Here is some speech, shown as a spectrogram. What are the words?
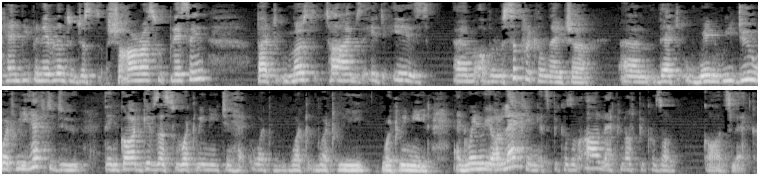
can be benevolent and just shower us with blessing. But most times it is um, of a reciprocal nature um, that when we do what we have to do, then God gives us what we need to ha- what what what we what we need. And when we are lacking, it's because of our lack, not because of God's lack.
